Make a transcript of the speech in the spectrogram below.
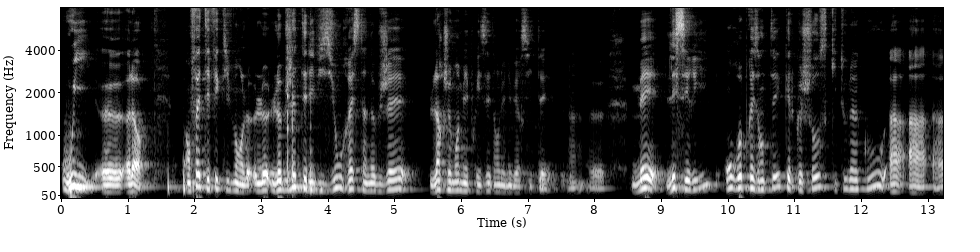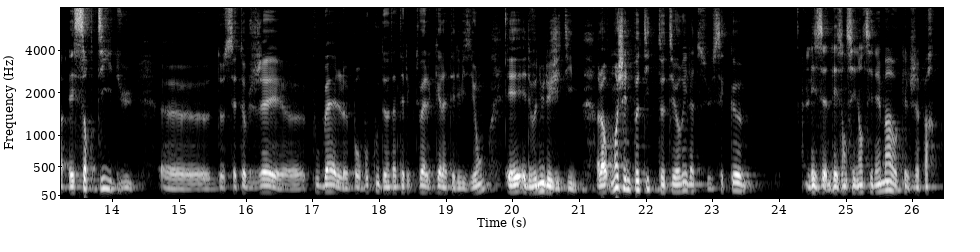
Oui. Euh, alors, en fait, effectivement, l'objet télévision reste un objet largement méprisé dans l'université. Hein, euh, mais les séries ont représenté quelque chose qui tout d'un coup a, a, a, est sorti du, euh, de cet objet euh, poubelle pour beaucoup d'intellectuels qu'est la télévision et est devenu légitime. Alors moi j'ai une petite théorie là-dessus, c'est que les, les, enseignants de cinéma auxquels j'appartiens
